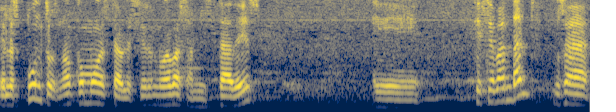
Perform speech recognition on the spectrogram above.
de los puntos, ¿no? Cómo establecer nuevas amistades. Que se van dando, o sea,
